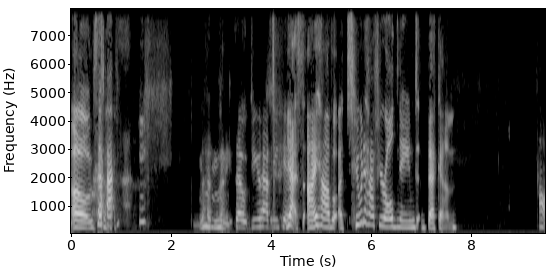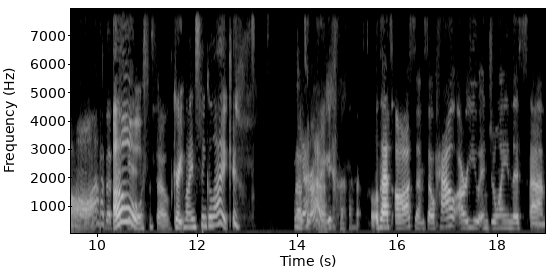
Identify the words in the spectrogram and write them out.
Oh, stop. So, do you have any kids? Yes. I have a two and a half year old named Beckham. Aw, I have a Oh. Beckett, so Great minds think alike. that's Yeah. right. Well, that's awesome. So, how are you enjoying this um,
